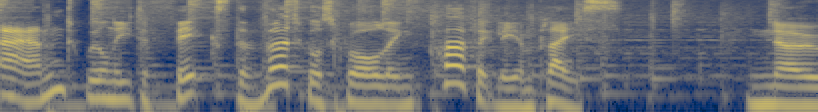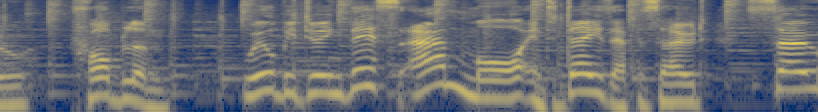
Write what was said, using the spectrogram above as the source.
and we'll need to fix the vertical scrolling perfectly in place. No problem. We'll be doing this and more in today's episode, so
